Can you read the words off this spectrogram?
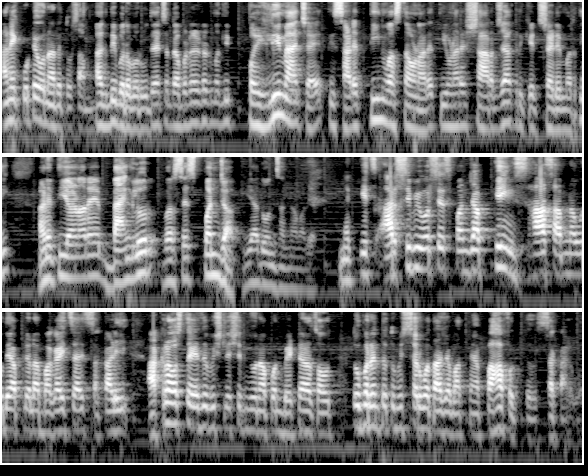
आणि कुठे होणार आहे तो सामना? अगदी बरोबर. उद्याच्या डबल हेडर मधली पहिली मॅच आहे ती साडेतीन वाजता होणार आहे. ती होणार आहे शारजा क्रिकेट स्टेडियम वरती आणि ती येणार आहे बँगलोर वर्सेस पंजाब या दोन संघामध्ये. नक्कीच आरसीबी वर्सेस पंजाब किंग्स हा सामना उद्या आपल्याला बघायचा आहे. सकाळी अकरा वाजता याचं विश्लेषण घेऊन आपण भेटणारच आहोत. तोपर्यंत तुम्ही सर्व ताज्या बातम्या पहा फक्त सकाळवर.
